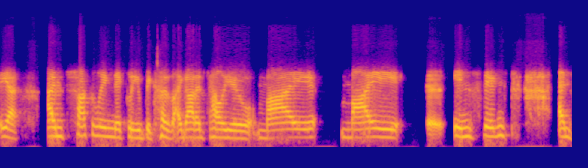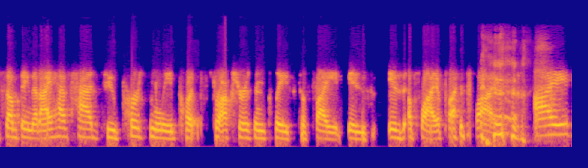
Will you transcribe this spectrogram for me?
yeah i'm chuckling nickly because i got to tell you my my uh, instinct and something that I have had to personally put structures in place to fight is is apply, apply, apply. I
